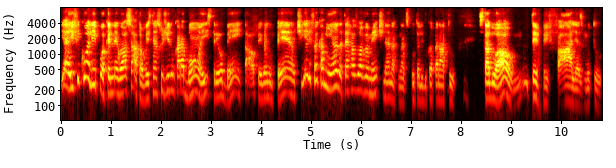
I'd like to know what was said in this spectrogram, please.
E aí ficou ali, pô, aquele negócio, ah, talvez tenha surgido um cara bom aí, estreou bem e tal, pegando um pênalti, e ele foi caminhando até razoavelmente, né, na, na disputa ali do campeonato estadual, não teve falhas muito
